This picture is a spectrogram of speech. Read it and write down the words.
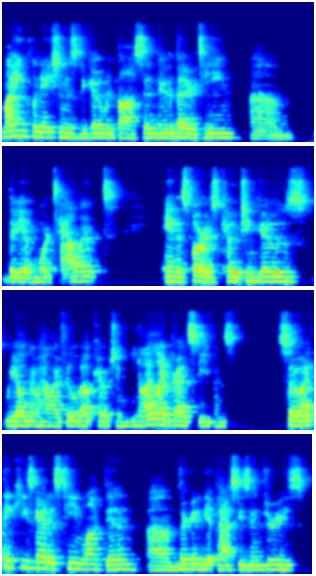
my inclination is to go with Boston. They're the better team. Um, they have more talent. And as far as coaching goes, we all know how I feel about coaching. You know, I like Brad Stevens. So I think he's got his team locked in. Um, they're going to get past these injuries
